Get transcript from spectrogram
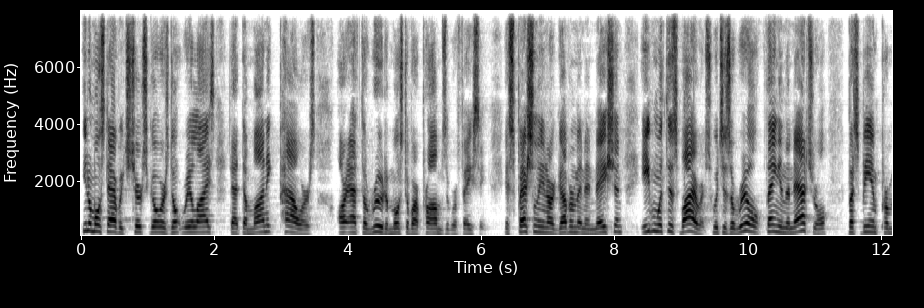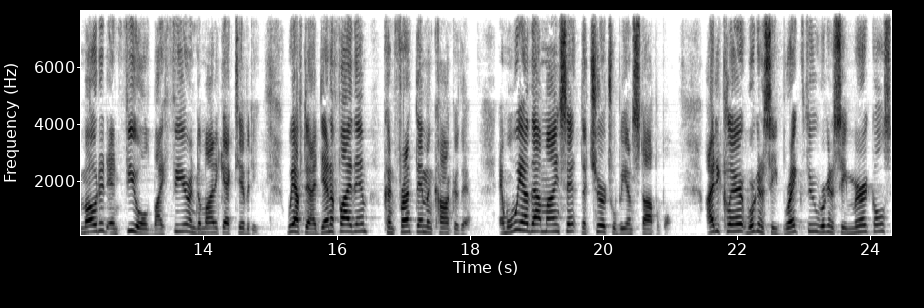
You know, most average churchgoers don't realize that demonic powers are at the root of most of our problems that we're facing, especially in our government and nation, even with this virus, which is a real thing in the natural, but it's being promoted and fueled by fear and demonic activity. We have to identify them, confront them, and conquer them. And when we have that mindset, the church will be unstoppable. I declare we're going to see breakthrough. We're going to see miracles.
